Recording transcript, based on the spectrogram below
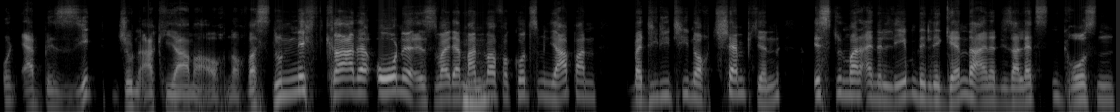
und er besiegt Jun Akiyama auch noch, was nun nicht gerade ohne ist, weil der Mann Mhm. war vor kurzem in Japan bei DDT noch Champion, ist nun mal eine lebende Legende, einer dieser letzten großen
